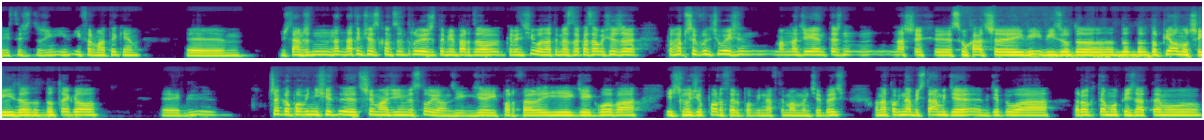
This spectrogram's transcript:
jesteś też informatykiem, myślałem, że na, na, tym się skoncentruję, że to mnie bardzo kręciło, natomiast okazało się, że trochę przywróciłeś, mam nadzieję, też naszych e, słuchaczy i widzów do, do, do, do pionu, czyli do, do tego, e, czego powinni się e, trzymać inwestując i gdzie ich portfel i gdzie ich głowa, jeśli chodzi o portfel, powinna w tym momencie być. Ona powinna być tam, gdzie, gdzie była rok temu, pięć lat temu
